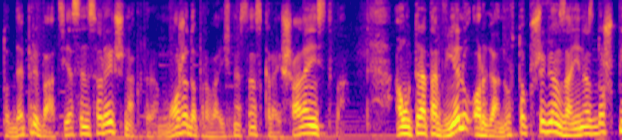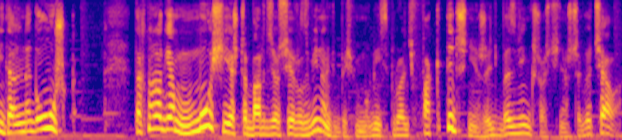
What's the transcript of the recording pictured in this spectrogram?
to deprywacja sensoryczna, która może doprowadzić nas na skraj szaleństwa. A utrata wielu organów to przywiązanie nas do szpitalnego łóżka. Technologia musi jeszcze bardziej się rozwinąć, byśmy mogli spróbować faktycznie żyć bez większości naszego ciała.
